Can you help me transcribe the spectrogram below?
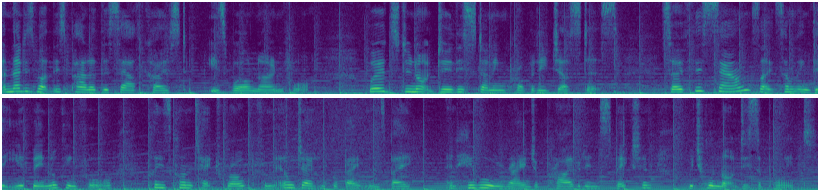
And that is what this part of the south coast is well known for. Words do not do this stunning property justice. So if this sounds like something that you've been looking for, please contact Rob from LJ Hooker Batemans Bay and he will arrange a private inspection which will not disappoint.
